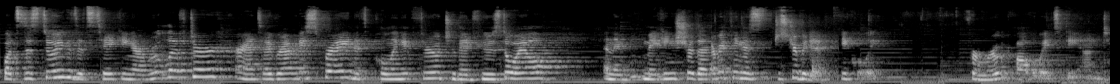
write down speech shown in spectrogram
What's this doing is it's taking our root lifter, our anti-gravity spray, and it's pulling it through to the infused oil, and then making sure that everything is distributed equally from root all the way to the end.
